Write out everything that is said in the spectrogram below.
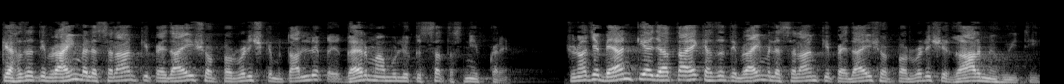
کہ حضرت ابراہیم علیہ السلام کی پیدائش اور پرورش کے متعلق غیر معمولی قصہ تصنیف کریں۔ چنانچہ بیان کیا جاتا ہے کہ حضرت ابراہیم علیہ السلام کی پیدائش اور پرورش غار میں ہوئی تھی۔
